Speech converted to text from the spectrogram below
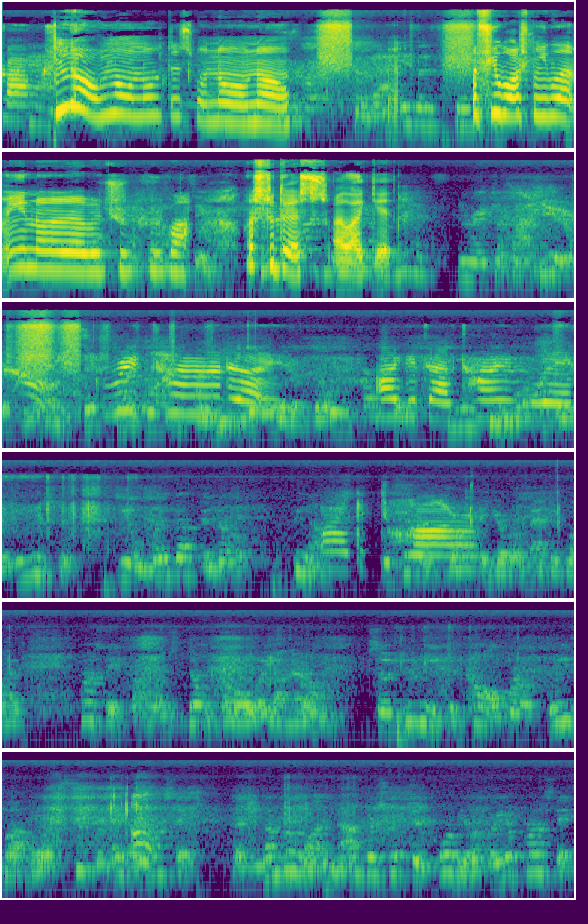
Fox. No, no, not this one. No, no. If you watch me, let me know. Let's do this. I like it. Return today. I get to have time with my guitar. Your romantic life, prostate problems don't go away on their own. So you need to call for a free bottle of Super Beta Prostate, the number one non-prescription formula for your prostate.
